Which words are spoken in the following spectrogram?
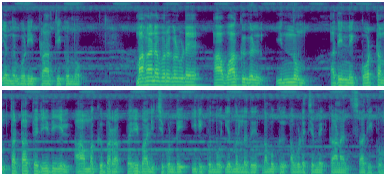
എന്നും കൂടി പ്രാർത്ഥിക്കുന്നു. മഹാനവറുകളുടെ ആ വാക്കുകൾ ഇന്നും അതിന് കോട്ടം തട്ടാത്ത രീതിയിൽ ആ മക്ബറ പരിപാലിച്ചു കൊണ്ട് ഇരിക്കുന്നു എന്നുള്ളത് നമുക്ക് അവിടെ ചെന്ന് കാണാൻ സാധിക്കും.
